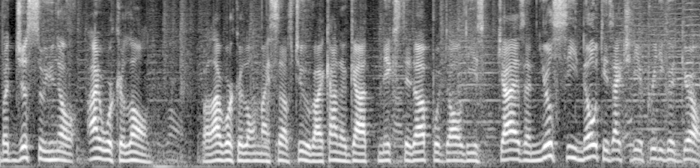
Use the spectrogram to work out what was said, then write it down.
but just so you know, I work alone. Well, I work alone myself too, but I kind of got mixed it up with all these guys, and you'll see Note is actually a pretty good girl.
